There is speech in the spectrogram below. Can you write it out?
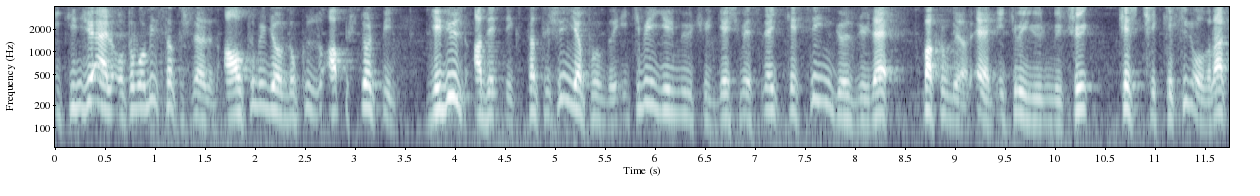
ikinci el otomobil satışlarının 6 milyon 964 bin 700 adetlik satışın yapıldığı 2023'ü geçmesine kesin gözüyle bakılıyor. Evet 2023'ü kes- kesin olarak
